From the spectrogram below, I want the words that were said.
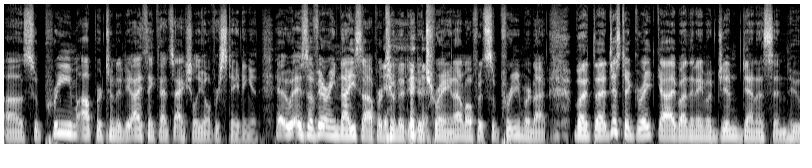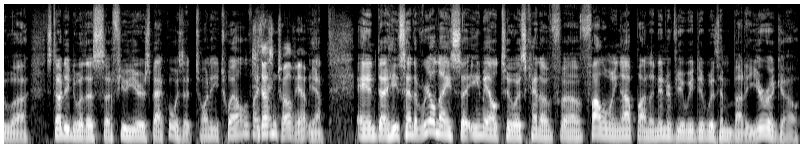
uh, supreme opportunity. I think that's actually overstating it. It was a very nice opportunity to train. I don't know if it's supreme or not, but uh, just a great guy by the name of Jim Dennison who uh, studied with us a few years back. What was it, 2012? 2012, yeah. Yeah. And uh, he sent a real nice uh, email to us, kind of uh, following up on an interview we did with him about a year ago.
